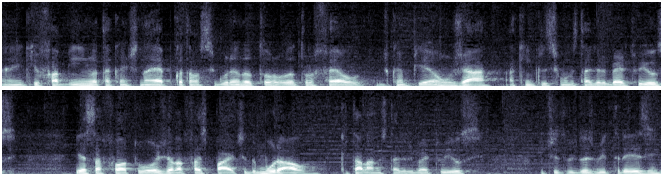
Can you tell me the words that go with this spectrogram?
em que o Fabinho, atacante na época, estava segurando o troféu de campeão já aqui em Criciúma no estádio Alberto Wilson. E essa foto hoje ela faz parte do mural que está lá no estádio Alberto Wilson o título de 2013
